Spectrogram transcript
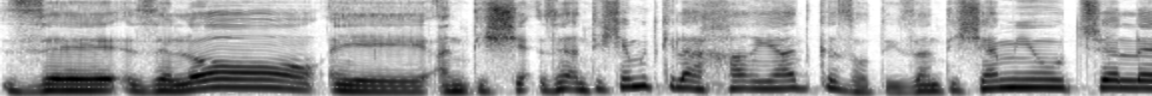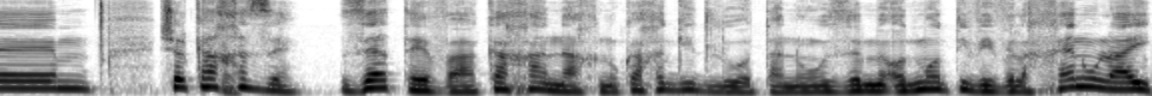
זה, זה לא אה, אנטיש... זה אנטישמיות כלאחר יד כזאת, זה אנטישמיות של, אה, של ככה זה. זה הטבע, ככה אנחנו, ככה גידלו אותנו, זה מאוד מאוד טבעי, ולכן אולי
